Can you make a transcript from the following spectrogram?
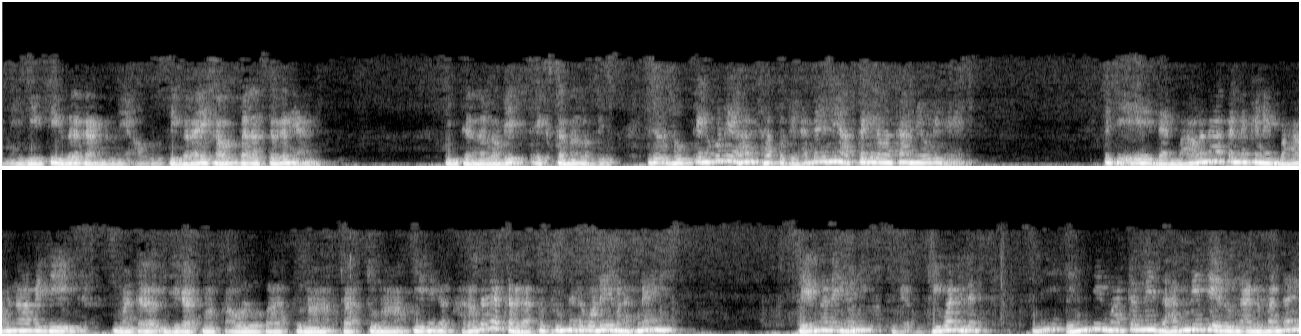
මේ ජීවිතය ඉවර කරන්න මේ අවුරුදු ඉවරයි කවුරු බැලන්ස් කරගෙන යන්නේ. Internal audit external audit. ඒක දුක් වෙනකොට ඒ හරි සතුටුයි. හැබැයි මේ අත්ති කියලා මතන්නේ යෝගි නෙවෙයි. ඉතින් ඒ දැන් භාවනා කරන කෙනෙක් භාවනාවේදී මට ඉදිරියටම කවුලුව පාත් තුනා, චත් තුනා කියන එක කරදරයක් කරගත්තොත් තුන්නට කොටේ මනක් නැහැ. තේරෙන්නේ නැහැ. කිව්වනේ මේ එන්නේ මට මේ ධර්මයේ තේරුම් ගන්න බණ්ඩාය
